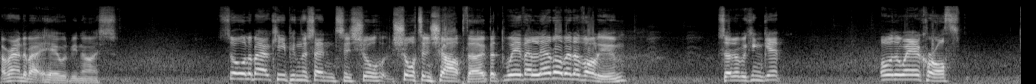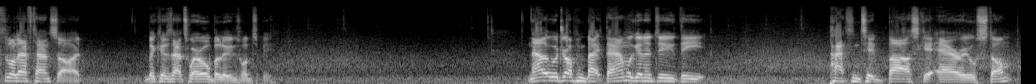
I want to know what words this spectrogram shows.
Around about here would be nice. It's all about keeping the sentences short, short and sharp though, but with a little bit of volume so that we can get all the way across to the left-hand side because that's where all balloons want to be. Now that we're dropping back down, we're going to do the patented basket aerial stomp.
